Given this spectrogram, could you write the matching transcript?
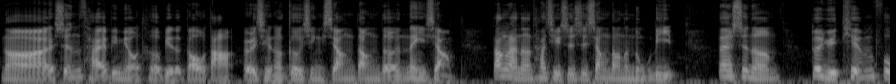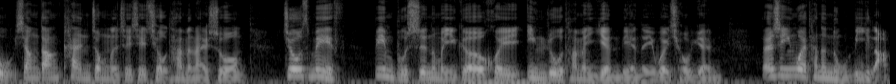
那身材并没有特别的高大，而且呢，个性相当的内向。当然呢，他其实是相当的努力，但是呢，对于天赋相当看重的这些球探们来说，Joe Smith。并不是那么一个会映入他们眼帘的一位球员，但是因为他的努力啦，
